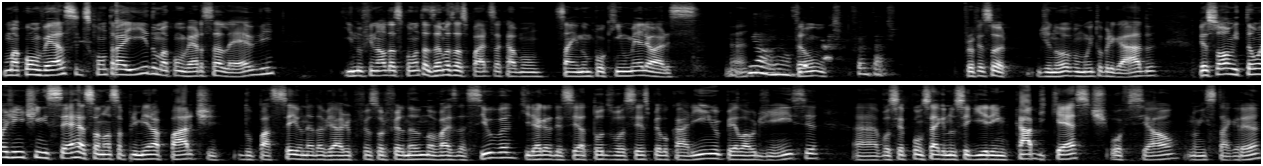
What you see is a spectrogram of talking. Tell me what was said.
uma conversa descontraída, uma conversa leve. E no final das contas, ambas as partes acabam saindo um pouquinho melhores. Né? Não, não, então, fantástico, fantástico. Professor, de novo, muito obrigado. Pessoal, então a gente encerra essa nossa primeira parte do passeio né, da viagem com o professor Fernando Novaes da Silva. Queria agradecer a todos vocês pelo carinho, pela audiência. Uh, você consegue nos seguir em Cabcast Oficial no Instagram.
